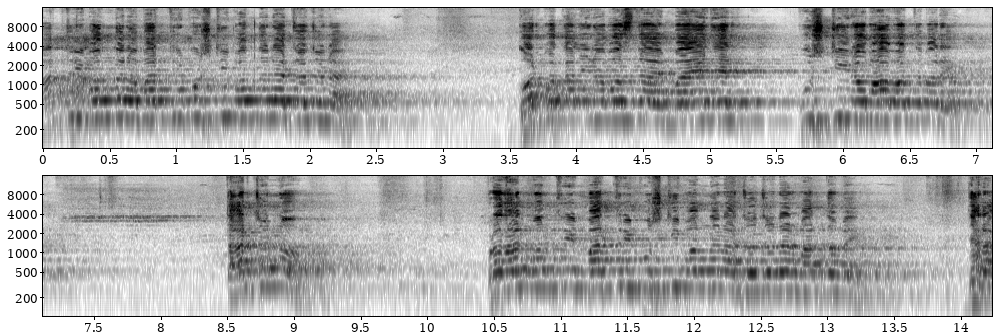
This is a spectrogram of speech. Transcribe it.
মাতৃবন্দনা মাতৃপুষ্টি বন্দনা যোজনা। অবস্থায় মায়েদের পুষ্টির অভাব হতে পারে। তার জন্য প্রধানমন্ত্রী মাতৃ পুষ্টি বন্দনা যোজনার মাধ্যমে যারা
